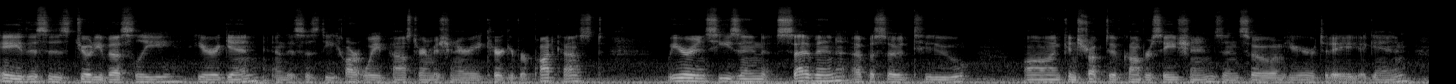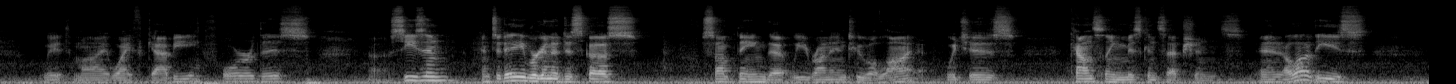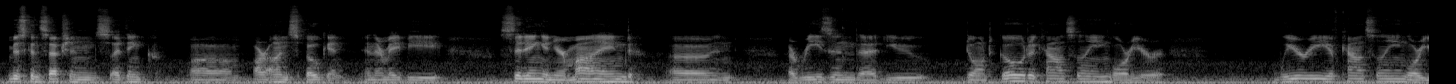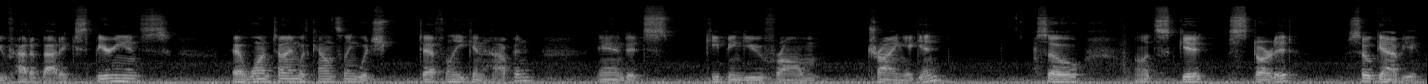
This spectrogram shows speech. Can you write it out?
Hey, this is Jodie Vesely here again, and this is the Heartway Pastor and Missionary Caregiver Podcast. We are in season seven, episode two, on constructive conversations, and so I'm here today again with my wife Gabby for this uh, season. And today we're going to discuss something that we run into a lot, which is counseling misconceptions. And a lot of these misconceptions, I think, um, are unspoken, and there may be sitting in your mind uh, and a reason that you don't go to counseling, or you're weary of counseling, or you've had a bad experience at one time with counseling, which definitely can happen, and it's keeping you from trying again. So let's get started. So, Gabby,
